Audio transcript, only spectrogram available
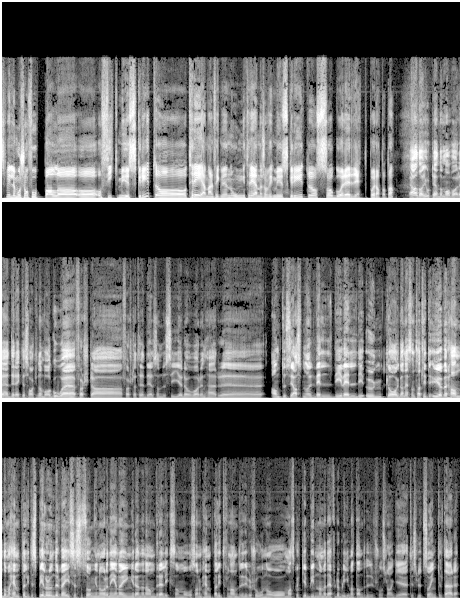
spiller morsom fotball og, og, og fikk mye skryt, og treneren fikk en ung trener som fikk mye skryt, og så går det rett på ratata. Ja, det har gjort det. De har vært direkte saken. De var gode første, første tredjedel, som du sier. Det var den her eh, entusiasmen av et veldig, veldig ungt lag. Det har nesten tatt litt overhand. De har hentet litt spillere underveis i sesongen, og den ene er yngre enn den andre. liksom. Og så har de hentet litt fra andre divisjon, og, og man skal ikke begynne med det, for da blir man et andredivisjonslag eh, til slutt. Så enkelt er det.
